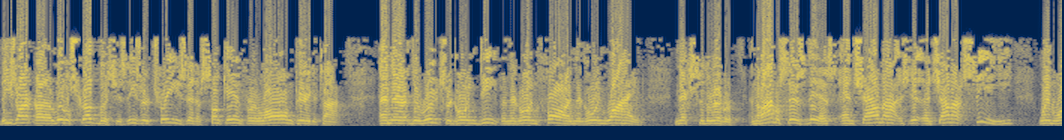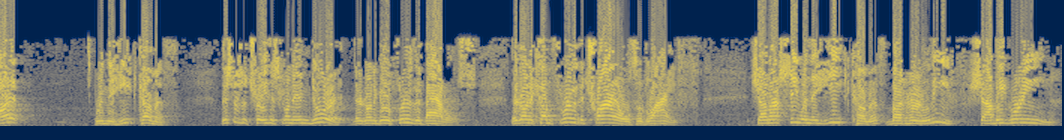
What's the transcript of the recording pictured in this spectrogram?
These aren't uh, little shrub bushes. These are trees that have sunk in for a long period of time. And their, the roots are going deep and they're going far and they're going wide next to the river. And the Bible says this, and shall not, and shall not see when what? When the heat cometh. This is a tree that's going to endure it. They're going to go through the battles. They're going to come through the trials of life. Shall not see when the heat cometh, but her leaf shall be green.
